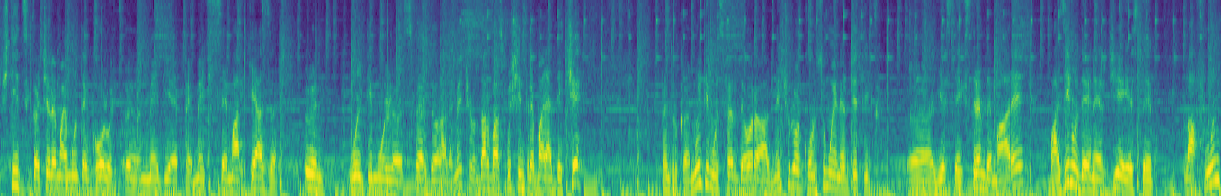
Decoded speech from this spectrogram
Știți că cele mai multe goluri în medie pe meci se marchează în ultimul sfert de oră ale meciurilor, dar v-a spus și întrebarea de ce? Pentru că în ultimul sfert de oră al meciurilor consumul energetic uh, este extrem de mare, bazinul de energie este la fund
